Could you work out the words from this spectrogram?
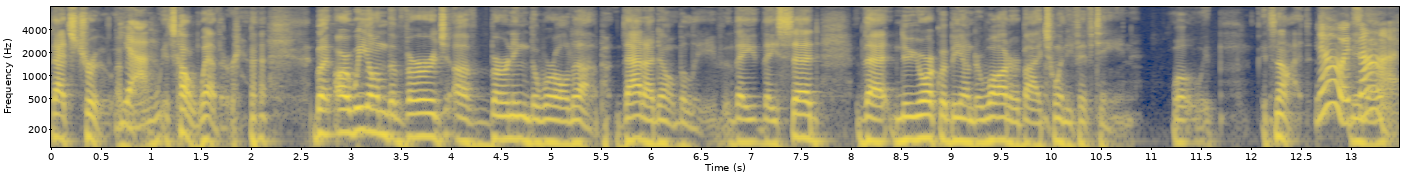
that's true. I Yeah. mean, it's called weather. But are we on the verge of burning the world up? That I don't believe. They they said that New York would be underwater by 2015 well it, it's not No, it's you know? not.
